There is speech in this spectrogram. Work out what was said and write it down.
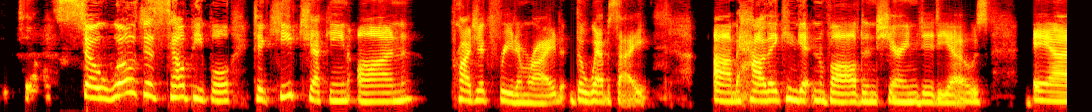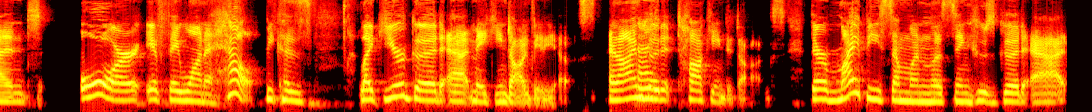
details. So we'll just tell people to keep checking on Project Freedom Ride, the website, um, how they can get involved in sharing videos, and or if they want to help because like you're good at making dog videos and i'm good at talking to dogs. There might be someone listening who's good at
